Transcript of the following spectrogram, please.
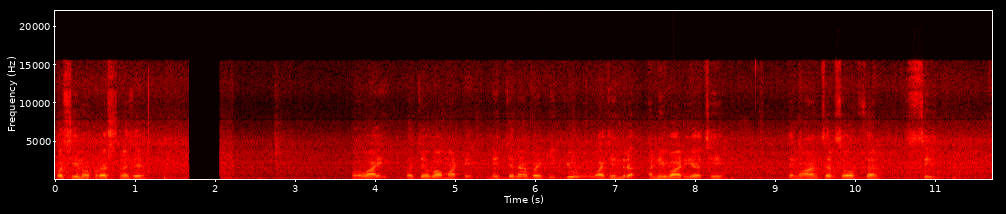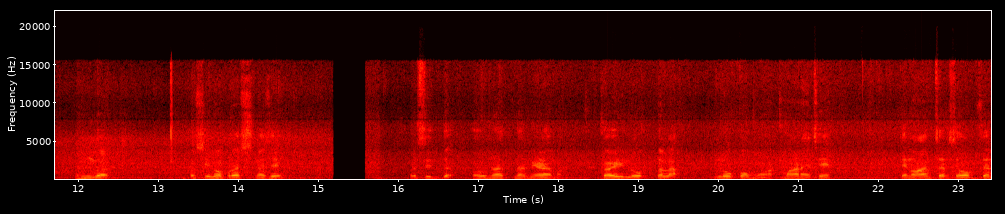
પછીનો પ્રશ્ન છે, ભવાઈ ભજવવા માટે નીચેના પૈકી ક્યુ વાજિંદ્ર અનિવાર્ય છે? તેનો આન્સર છે ઓપ્શન સી હુંગર પછીનો પ્રશ્ન છે, પ્રસિદ્ધ ભવનાથના મેળામાં કઈ લોકકલા લોકો માણે છે? તેનો આન્સર છે ઓપ્શન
